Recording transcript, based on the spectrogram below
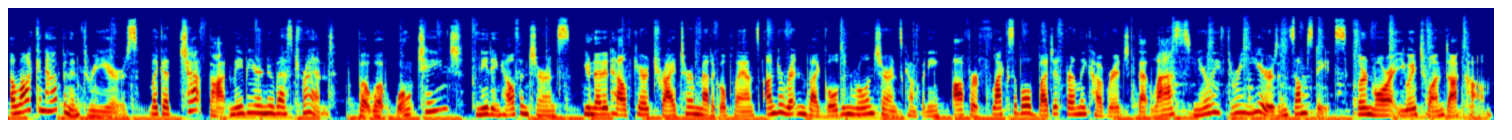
A lot can happen in three years, like a chatbot may be your new best friend. But what won't change? Needing health insurance. United Healthcare Tri Term Medical Plans, underwritten by Golden Rule Insurance Company, offer flexible, budget friendly coverage that lasts nearly three years in some states. Learn more at uh1.com.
